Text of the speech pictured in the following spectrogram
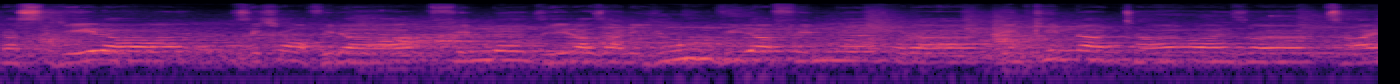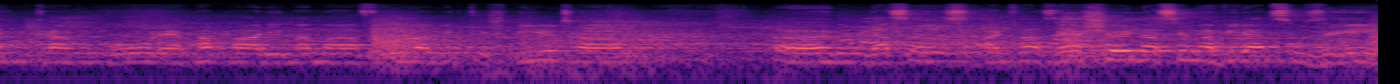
dass jeder sich auch wieder findet, jeder seine Jugend wiederfindet oder den Kindern teilweise zeigen kann, wo der Papa, die Mama früher mitgespielt haben. Ähm, das ist einfach sehr schön, das immer wieder zu sehen,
